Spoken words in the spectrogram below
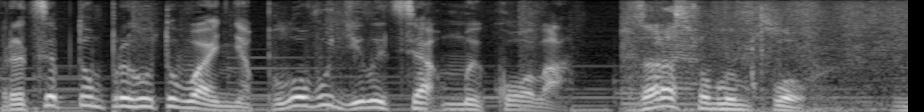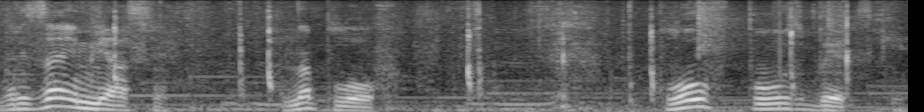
Рецептом приготування плову ділиться Микола. Зараз робимо плов. Нарізаємо м'ясо на плов. Плов по-узбецьки.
